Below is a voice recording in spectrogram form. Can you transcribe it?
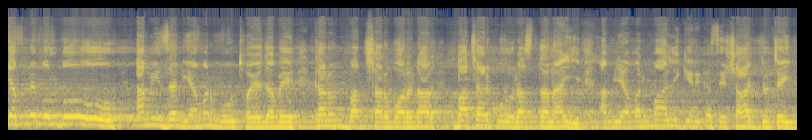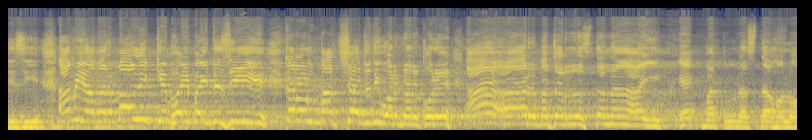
কেমনে বলব? আমি জানি আমার মৌত হয়ে যাবে, কারণ বাচ্চার বর্ডার, বাঁচার কোনো রাস্তা নাই। আমি আমার মালিকের কাছে সাহায্য চাইতেছি। আমি আমার মালিককে ভয় পাইতেছি, কারণ বাচ্চা যদি অর্ডার করে, আর বাঁচার রাস্তা নাই। একমাত্র রাস্তা হলো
